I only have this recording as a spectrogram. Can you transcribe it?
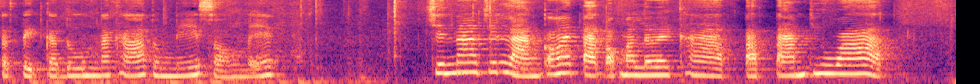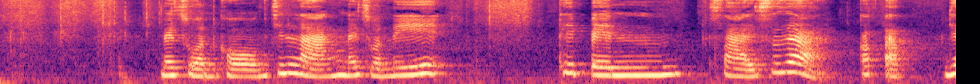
จะติดกระดุมนะคะ ตรงนี้ 2 เมตร ชิ้นหน้าชิ้นหลังก็ให้ตัดออกมาเลยค่ะ ตัดตามที่วาด ในส่วนของชิ้นหลังในส่วนนี้ ที่เป็นสายเสื้อก็ตัดแย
